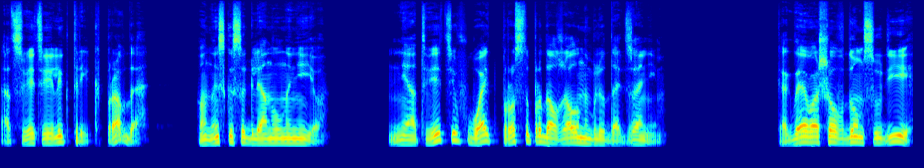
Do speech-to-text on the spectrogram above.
о цвете электрик, правда?» Он искоса глянул на нее. Не ответив, Уайт просто продолжала наблюдать за ним. Когда я вошел в дом судьи,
